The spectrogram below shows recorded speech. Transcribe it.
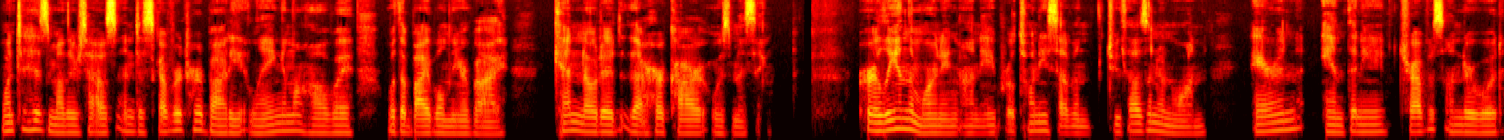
went to his mother's house and discovered her body laying in the hallway with a Bible nearby. Ken noted that her car was missing. Early in the morning on April 27, 2001, Aaron, Anthony, Travis Underwood,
